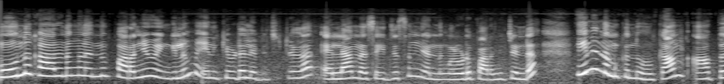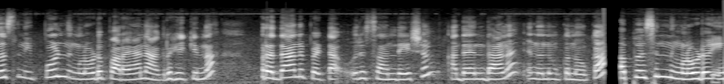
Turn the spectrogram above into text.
മൂന്ന് കാരണങ്ങളെന്ന് പറഞ്ഞുവെങ്കിലും എനിക്കിവിടെ ലഭിച്ചിട്ടുള്ള എല്ലാ മെസ്സേജസും ഞാൻ നിങ്ങളോട് പറഞ്ഞിട്ടുണ്ട്. ഇനി നമുക്ക് നോക്കാം ആ പേഴ്സൺ ഇപ്പോൾ നിങ്ങളോട് പറയാൻ ആഗ്രഹിക്കുന്ന പ്രധാനപ്പെട്ട ഒരു സന്ദേശം അതെന്താണ് എന്ന് നമുക്ക് നോക്കാം. ആ പേഴ്സൺ നിങ്ങളോട് ഈ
